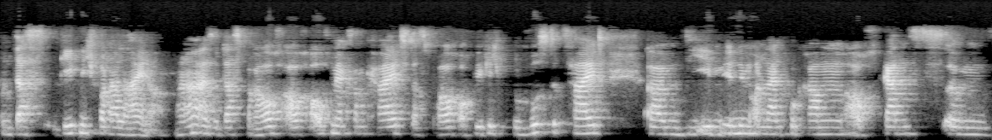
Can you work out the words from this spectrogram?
Und das geht nicht von alleine. Ja, also das braucht auch Aufmerksamkeit, das braucht auch wirklich bewusste Zeit ähm, die eben in dem Online-Programm auch ganz ähm,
